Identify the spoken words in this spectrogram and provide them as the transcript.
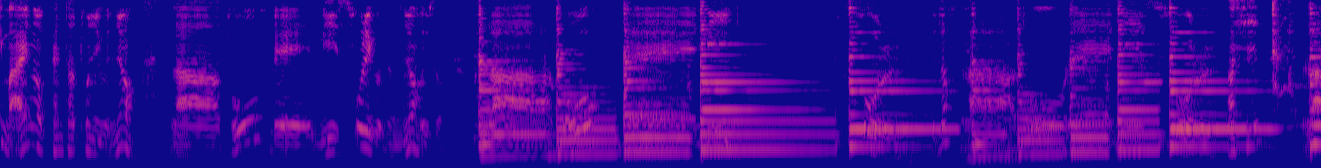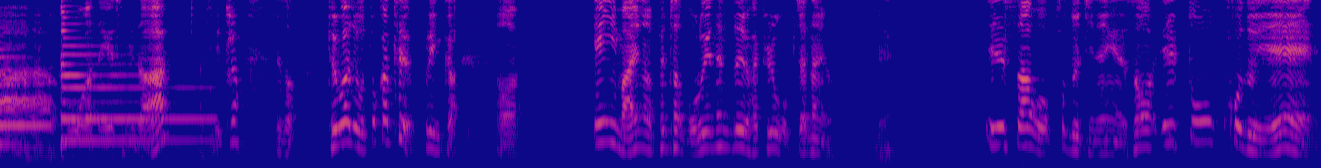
A 마이너 펜타토닉은요. 라, 도, 레, 미, 솔이거든요. 그래서 라, 도, 레, 미, 솔. 그죠? 라, 도, 레, 미, 솔. 다시 라, 도가 되겠습니다. 아시겠죠? 그래서 결과적으로 똑같아요. 그러니까 어, A 마이너 펜타 모르겠는데 할 필요가 없잖아요. 예. 145 코드 진행해서 1도 코드에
